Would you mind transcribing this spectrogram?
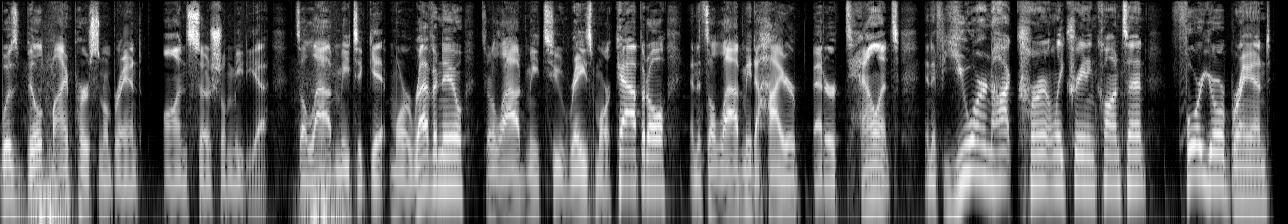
was build my personal brand on social media. It's allowed me to get more revenue, it's allowed me to raise more capital, and it's allowed me to hire better talent. And if you are not currently creating content for your brand,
